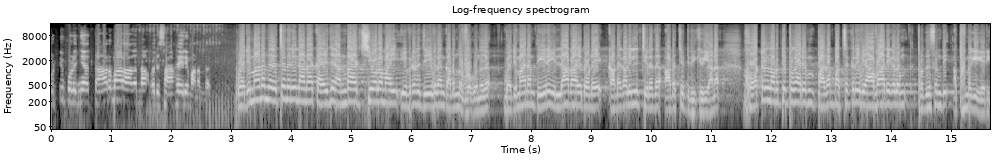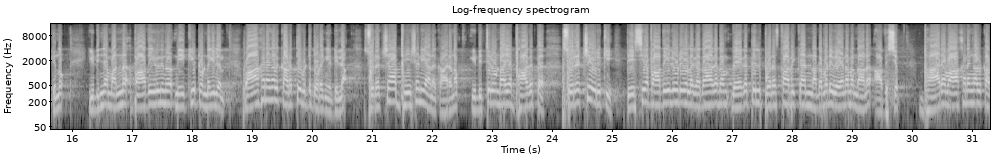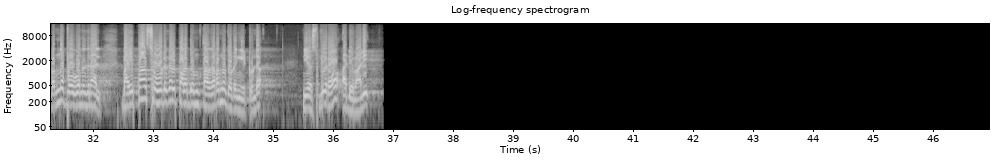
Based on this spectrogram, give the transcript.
പൊട്ടിപ്പൊളിഞ്ഞ് താറുമാറാകുന്ന ഒരു സാഹചര്യമാണുള്ളത് വരുമാനം നിലച്ച നിലയിലാണ് കഴിഞ്ഞ രണ്ടാഴ്ചയോളമായി ഇവരുടെ ജീവിതം കടന്നു പോകുന്നത് വരുമാനം തീരെ ഇല്ലാതായതോടെ കടകളിൽ ചിലത് അടച്ചിട്ടിരിക്കുകയാണ്. ഹോട്ടൽ നടത്തിപ്പുകാരും പഴം പച്ചക്കറി വ്യാപാരികളും പ്രതിസന്ധി അഭിമുഖീകരിക്കുന്നു. ഇടിഞ്ഞ മണ്ണ് പാതയിൽ നിന്ന് നീക്കിയിട്ടുണ്ടെങ്കിലും വാഹനങ്ങൾ കടത്തിവിട്ട് തുടങ്ങിയിട്ടില്ല. സുരക്ഷാ ഭീഷണിയാണ് കാരണം. ഇടിച്ചിലുണ്ടായ ഭാഗത്ത് സുരക്ഷയൊരുക്കി ദേശീയപാതയിലൂടെയുള്ള ഗതാഗതം വേഗത്തിൽ പുനഃസ്ഥാപിക്കാൻ നടപടി വേണമെന്നാണ് ആവശ്യം. ഭാരവാഹനങ്ങൾ കടന്നു പോകുന്നതിനാൽ ബൈപ്പാസ് റോഡുകൾ പലതും തകർന്നു തുടങ്ങിയിട്ടുണ്ട്. News bureau Adimali.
